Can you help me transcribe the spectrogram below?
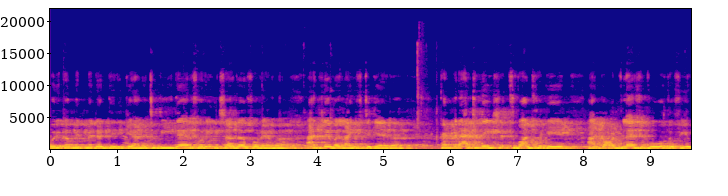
ഒരു കമ്മിറ്റ്മെന്റ് എടുത്തിരിക്കുകയാണ്. To be there for each other forever and live a life together congratulations once again and God bless both of you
